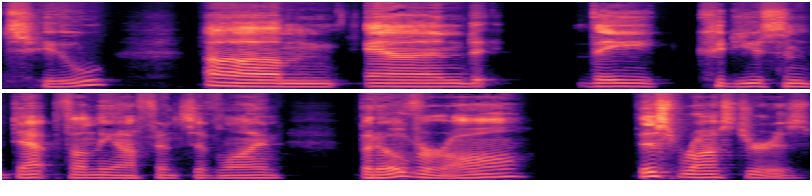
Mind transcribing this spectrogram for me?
two. Um, and they could use some depth on the offensive line. But overall, this roster is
